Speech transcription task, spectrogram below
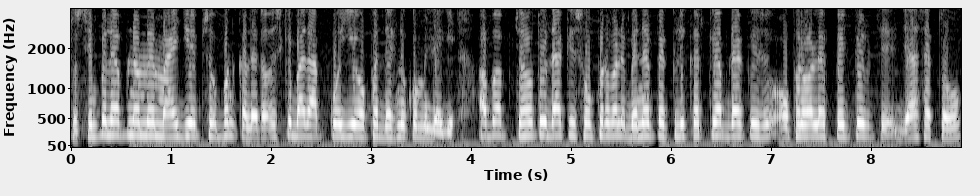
तो सिंपल अपना मैं माई जी ऐप से ओपन कर लेता हूँ। इसके बाद आपको ये ऑफ़र देखने को मिल जाएगी। अब आप चाहो तो डायरेक्ट इस ऑफ़र वाले बैनर पर क्लिक करके आप डायरेक्ट इस ऑफ़र वाले पेज पे जा सकते हो।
